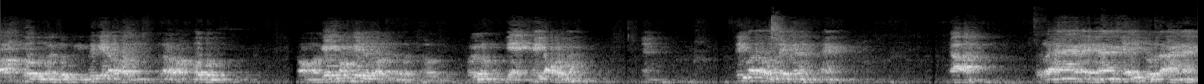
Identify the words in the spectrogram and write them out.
bất thường là thường những cái đau bệnh là bất thường còn mà cái không gây đau bệnh là bình thường. Bởi nó một dạng thay đổi mà. Tiếp bắt đầu xem cái hình này. Rồi. Tức là hai cái này, hai sẽ đi tụi lại này.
